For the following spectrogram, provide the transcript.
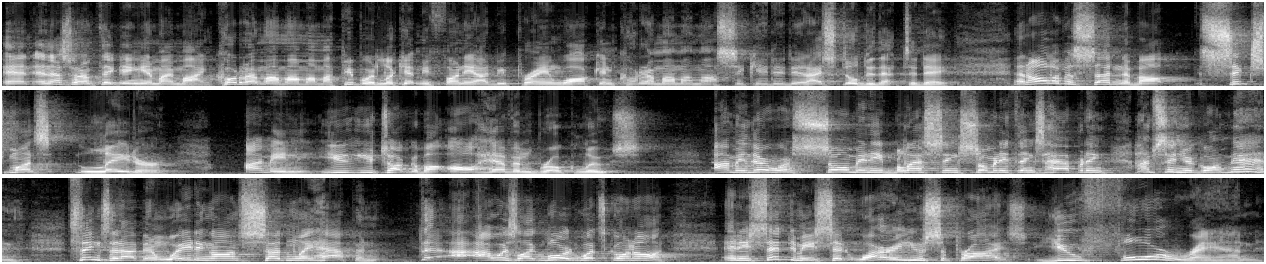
And, and that's what I'm thinking in my mind. People would look at me funny. I'd be praying, walking. And I still do that today. And all of a sudden, about six months later, I mean, you, you talk about all heaven broke loose. I mean, there were so many blessings, so many things happening. I'm sitting here going, man, things that I've been waiting on suddenly happen. I was like, Lord, what's going on? And he said to me, He said, Why are you surprised? You foreran,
